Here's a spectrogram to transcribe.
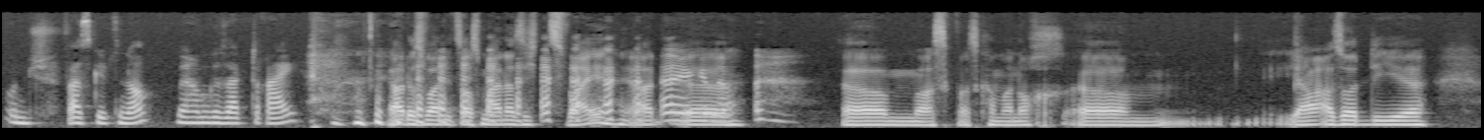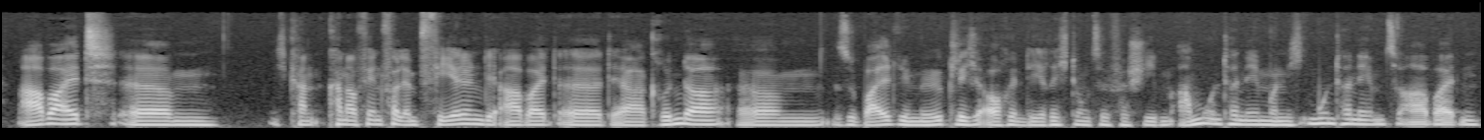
Und was gibt's noch? Wir haben gesagt drei. Ja, das waren jetzt aus meiner Sicht zwei. Ja, äh, genau. ähm, was, was kann man noch? Ähm, ja, also die Arbeit ähm, ich kann, kann auf jeden Fall empfehlen, die Arbeit äh, der Gründer ähm, so bald wie möglich auch in die Richtung zu verschieben, am Unternehmen und nicht im Unternehmen zu arbeiten.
